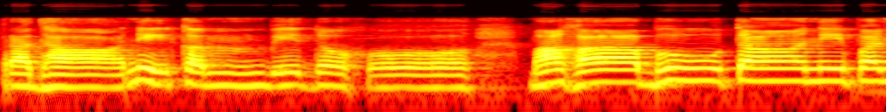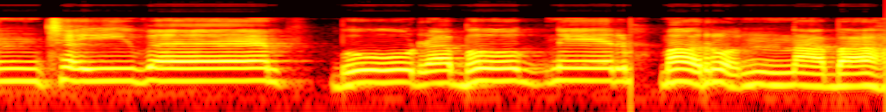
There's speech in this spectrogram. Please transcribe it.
प्रधानिकं विदुः। महाभूतानि पञ्चैव भूरभोग्निर्मरुन्नभः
